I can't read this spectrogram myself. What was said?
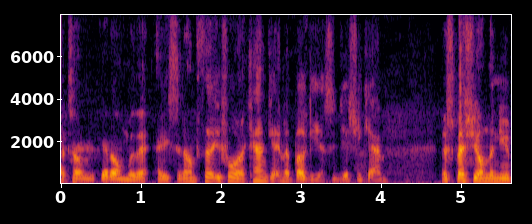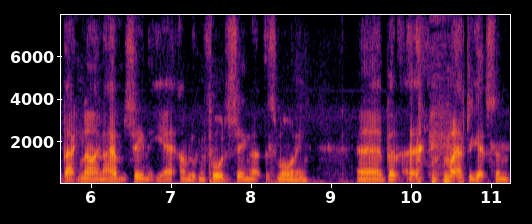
I told him to get on with it. And he said, I'm 34. I can't get in a buggy. I said, yes, you can, especially on the new back nine. I haven't seen it yet. I'm looking forward to seeing that this morning. Uh, but uh, we might have to get some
